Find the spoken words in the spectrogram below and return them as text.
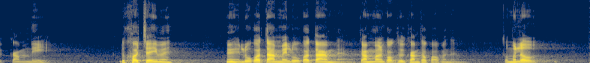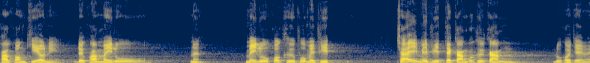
คือกรรมนี่ดูเข้าใจไหมรู้ก็ตามไม่รู้ก็ตามเนี่ยกรรมมันก็คือกรรมเท่ากับมันนั่นก็เหมือนเราผ้าของเขียวนี่ ด้วยความไม่รู้นั่นไม่รู้ก็คือผู้ไม่ผิด ใช่ไม่ผิดแต่กรรมก็คือกรรมดูเข้าใจไหม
